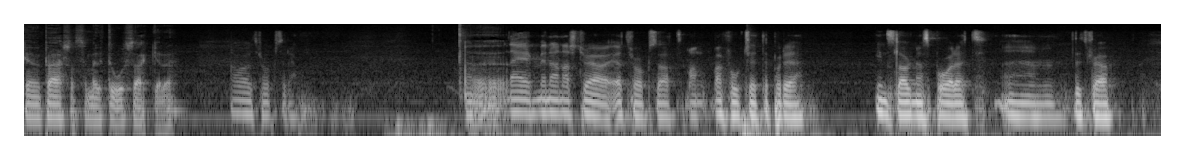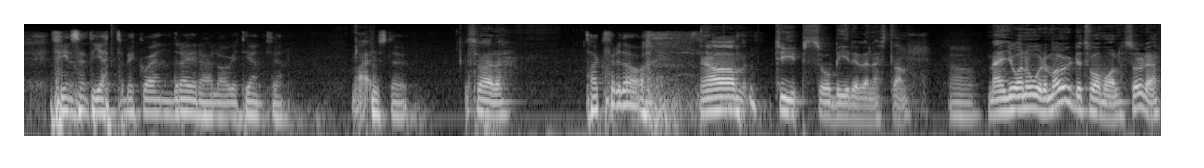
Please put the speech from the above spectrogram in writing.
Kevin Persson som är lite osäker där. Ja, jag tror också det. Uh, nej, men annars tror jag, jag tror också att man, man fortsätter på det inslagna spåret. Um, det tror jag. finns inte jättemycket att ändra i det här laget egentligen. Nej, just nu. så är det. Tack för idag. ja, typ så blir det väl nästan. Ja. Men Johan Oremo gjorde två mål, såg du det?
